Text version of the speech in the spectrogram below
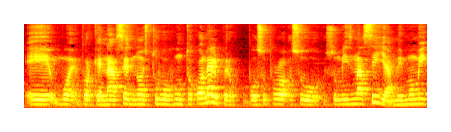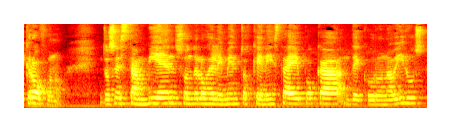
eh, porque Nace no estuvo junto con él, pero ocupó su, su, misma silla, mismo micrófono. Entonces también son de los elementos que en esta época de coronavirus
